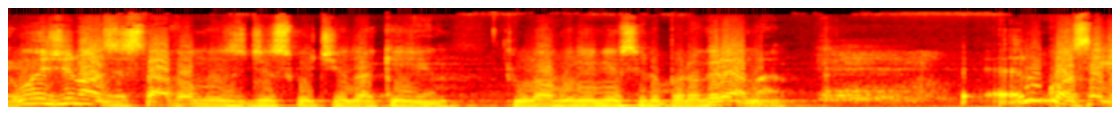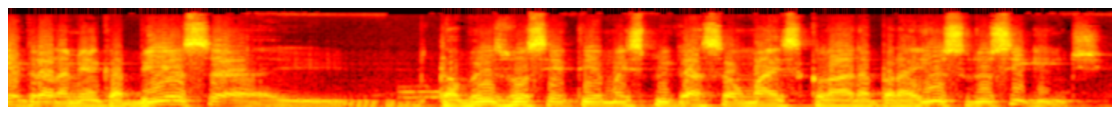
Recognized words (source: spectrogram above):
hoje nós estávamos discutindo aqui, logo no início do programa, eh, não consegue entrar na minha cabeça, e talvez você tenha uma explicação mais clara para isso, do seguinte.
